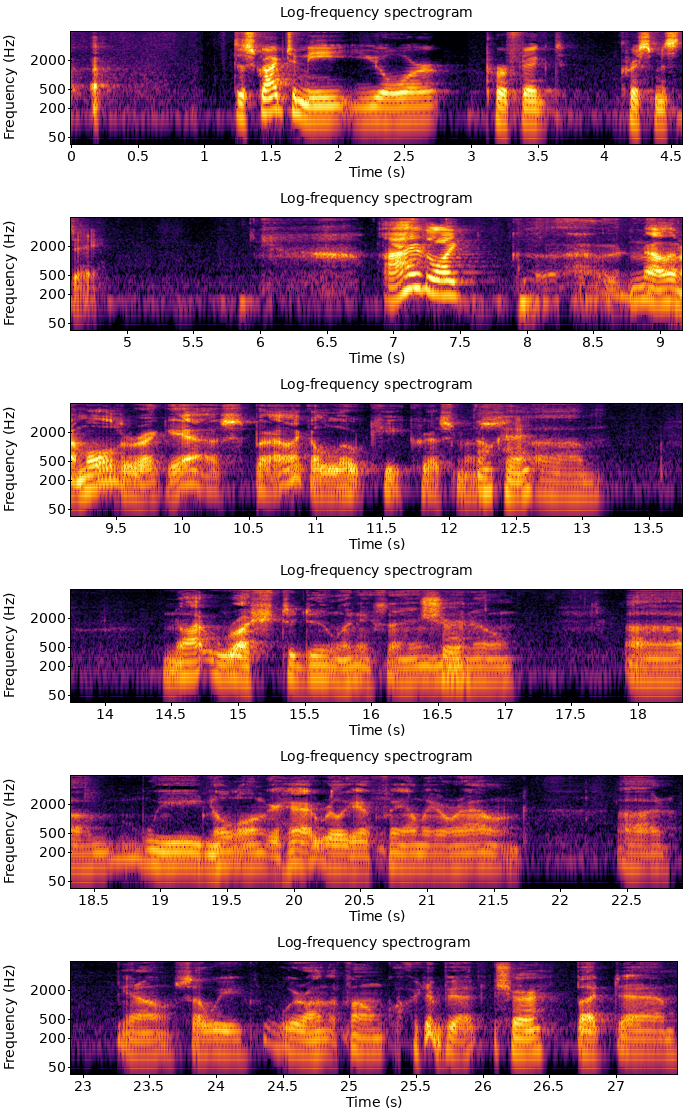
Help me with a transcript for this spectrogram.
Describe to me your perfect Christmas day. I like uh, now that I'm older, I guess, but I like a low key Christmas. Okay. Um, not rushed to do anything. Sure. You know, um, we no longer had really have family around. Uh, you know, so we we're on the phone quite a bit. Sure. But um,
